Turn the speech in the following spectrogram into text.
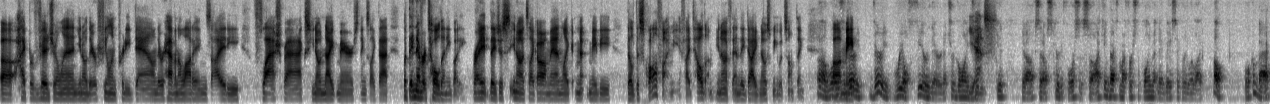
uh, hyper vigilant. You know, they were feeling pretty down. They were having a lot of anxiety, flashbacks, you know, nightmares, things like that. But they never told anybody, right? They just, you know, it's like, oh man, like m- maybe they'll disqualify me if I tell them, you know, if then they diagnose me with something. Oh, well, uh, a very, very real fear there that you're going yes. to get, you know, like I said, I was security forces. So I came back from my first deployment and they basically were like, oh, welcome back.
